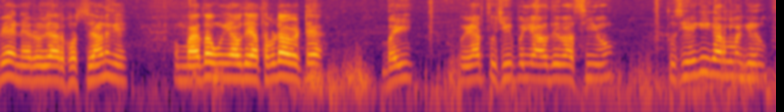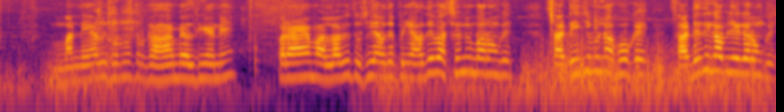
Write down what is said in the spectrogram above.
ਵੀ ਐਨੇ ਰੋਜ਼ਗਾਰ ਖੁੱਸ ਜਾਣਗੇ। ਉਹ ਮੈਂ ਤਾਂ ਉਹੀ ਆਪਦੇ ਹੱਥ ਵੜਾ ਬੈਠਿਆ। ਬਾਈ ਉਹ ਯਾਰ ਤੁਸੀਂ ਪੰਜਾਬ ਦੇ ਵਾਸੀ ਹੋ ਤੁਸੀਂ ਇਹ ਕੀ ਕਰਨ ਲੱਗੇ ਹੋ? ਮੰਨਿਆ ਵੀ ਤੁਹਾਨੂੰ ਤਨਖਾਹਾਂ ਮਿਲਦੀਆਂ ਨੇ, ਪਰ ਐ ਮੰਨ ਲਾ ਵੀ ਤੁਸੀਂ ਆਪਦੇ ਪੰਜਾਬ ਦੇ ਵਾਸੀਆਂ ਨੂੰ ਮਾਰੋਗੇ, ਸਾਡੀ ਜ਼ਮੀਨਾਂ ਖੋ ਕੇ, ਸਾਡੇ ਦੀ ਕਬਜ਼ੇ ਕਰੋਗੇ।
